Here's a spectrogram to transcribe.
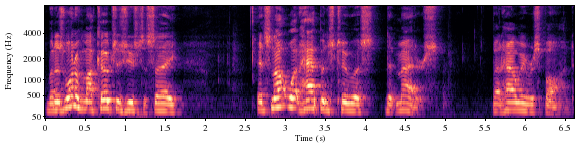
But as one of my coaches used to say, it's not what happens to us that matters, but how we respond.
